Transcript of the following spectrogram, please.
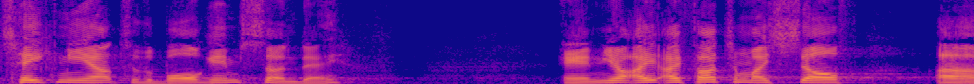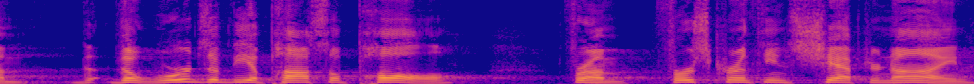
take me out to the ball game Sunday. And you know, I, I thought to myself, um, the, the words of the Apostle Paul from 1 Corinthians chapter 9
